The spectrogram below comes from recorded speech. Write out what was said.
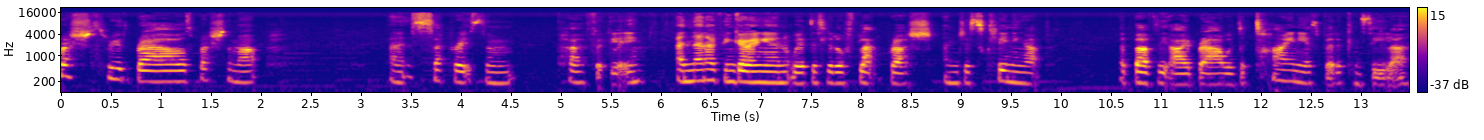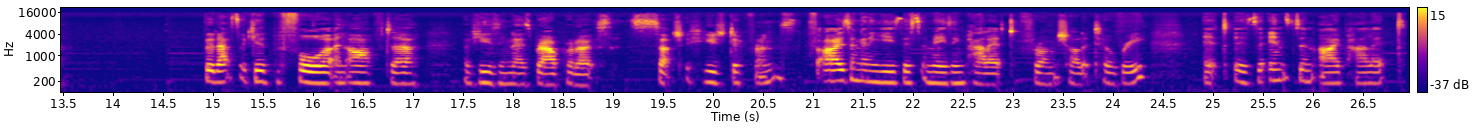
brush through the brows, brush them up and it separates them perfectly. And then I've been going in with this little flat brush and just cleaning up above the eyebrow with the tiniest bit of concealer. So that's a good before and after of using those brow products. Such a huge difference. For eyes I'm going to use this amazing palette from Charlotte Tilbury. It is the Instant Eye Palette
